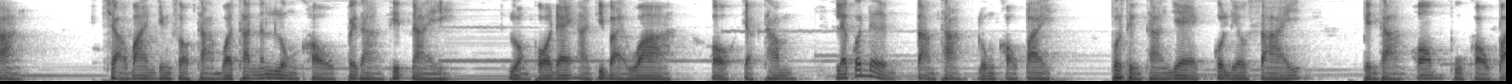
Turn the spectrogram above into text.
ทาง ชาวบ้านจึงสอบถามว่าท่านนั้นลงเขาไปทางทิศไหน หลวงพ่อได้อธิบายว่าออกจากถ้ำ แล้วก็เดินตามทางลงเขาไปพอถึงทางแยกก็เลี้ยวซ้าย เป็นทางอ้อมภูเขาไป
